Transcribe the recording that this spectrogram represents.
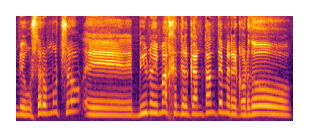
me gustaron mucho. Eh, vi una imagen del cantante, me recordó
